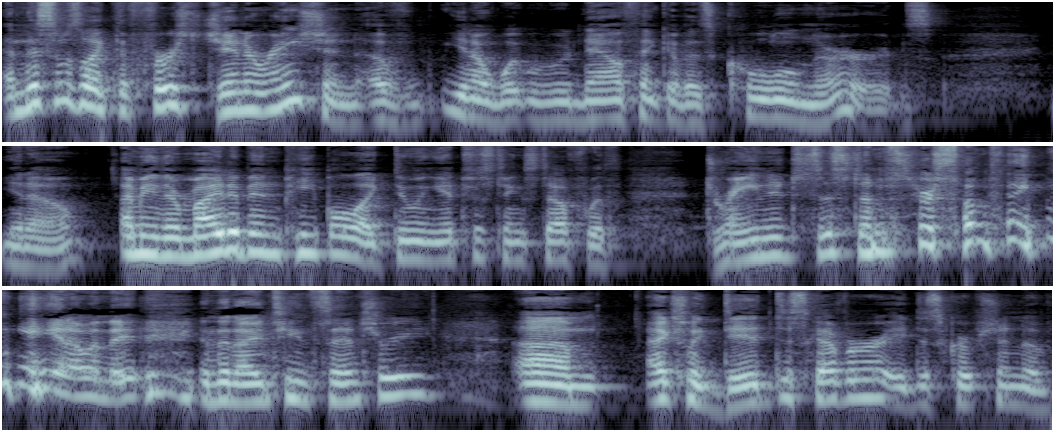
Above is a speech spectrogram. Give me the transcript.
And this was like the first generation of, you know, what we would now think of as cool nerds, you know. I mean, there might have been people like doing interesting stuff with drainage systems or something, you know, in the in the 19th century. Um, I actually did discover a description of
